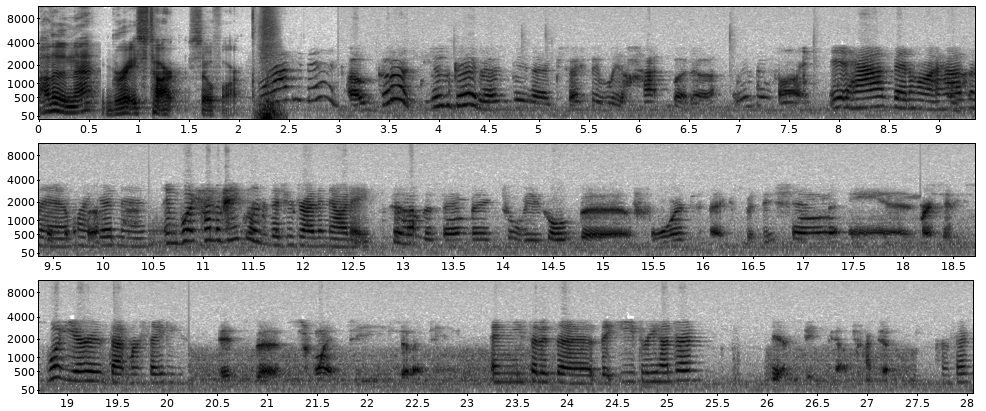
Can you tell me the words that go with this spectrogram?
Other than that, great start so far. Well, how have you been? Oh, good. It's good. It's been excessively hot, but uh, we've been fine. It has been hot, hasn't it? My goodness. And what kind of vehicle is it that you're driving nowadays? Still have the same big two vehicles, the Ford Expedition and Mercedes. What year is that Mercedes? It's the 2017. And you said it's a the E300? Yes, E300. Yes. Perfect.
